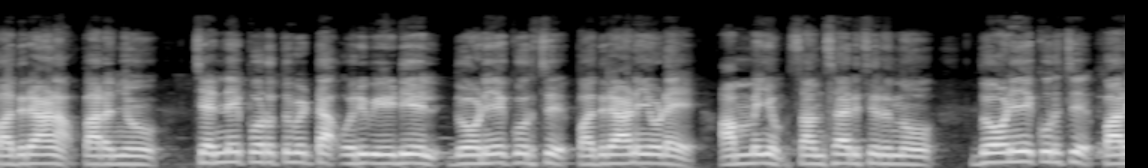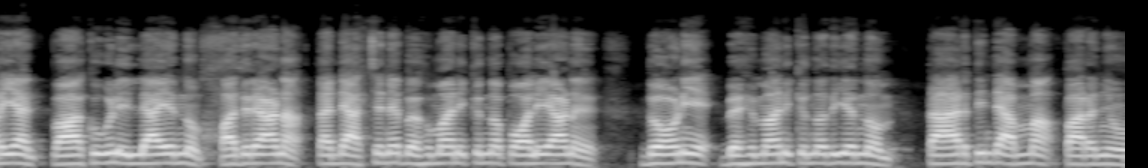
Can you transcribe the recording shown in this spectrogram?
പതിരാണ പറഞ്ഞു. ചെന്നൈ പുറത്തുവിട്ട ഒരു വീഡിയോയിൽ ധോണിയെക്കുറിച്ച് പതിരാണയുടെ അമ്മയും സംസാരിച്ചിരുന്നു. ധോണിയെക്കുറിച്ച് പറയാൻ വാക്കുകളില്ല എന്നും പതിരാണ തന്റെ അച്ഛനെ ബഹുമാനിക്കുന്ന പോലെയാണ് ധോണിയെ ബഹുമാനിക്കുന്നത് എന്നും താരത്തിന്റെ അമ്മ പറഞ്ഞു.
